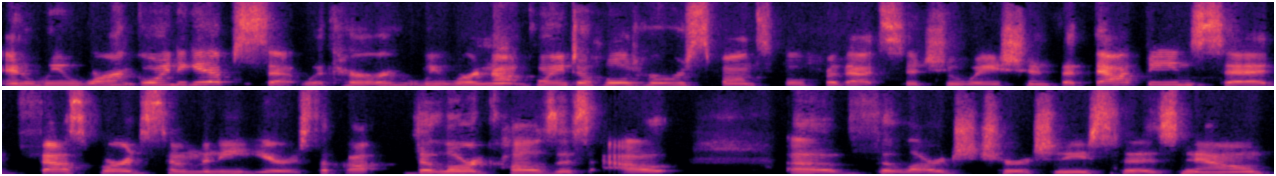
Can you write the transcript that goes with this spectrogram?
And we weren't going to get upset with her. We were not going to hold her responsible for that situation. But that being said fast forward so many years the, God, the lord calls us out of the large church and he says now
